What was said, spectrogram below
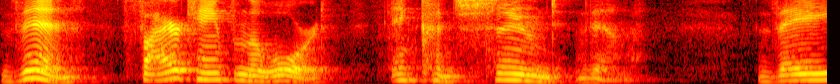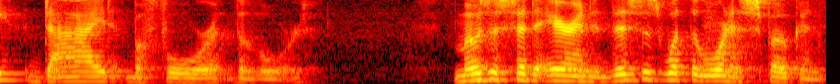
Then fire came from the Lord and consumed them. They died before the Lord. Moses said to Aaron, This is what the Lord has spoken.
